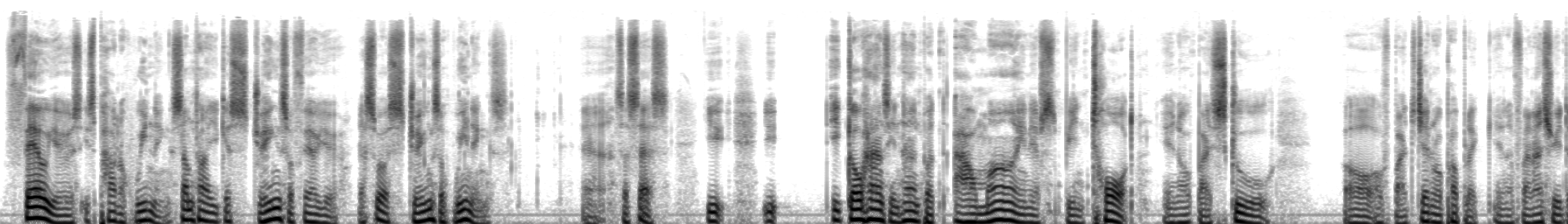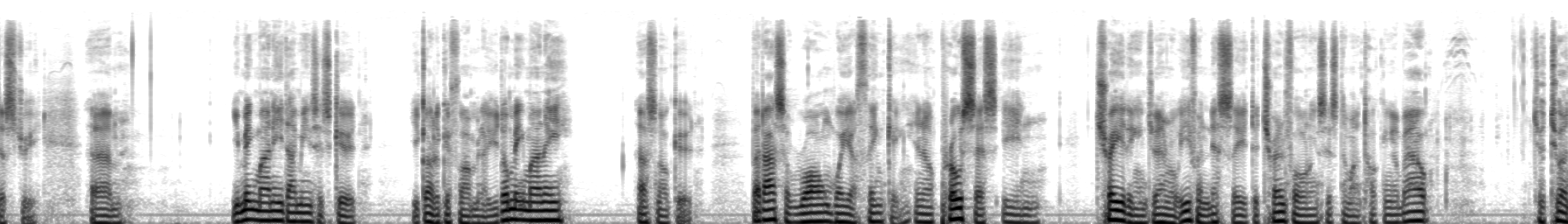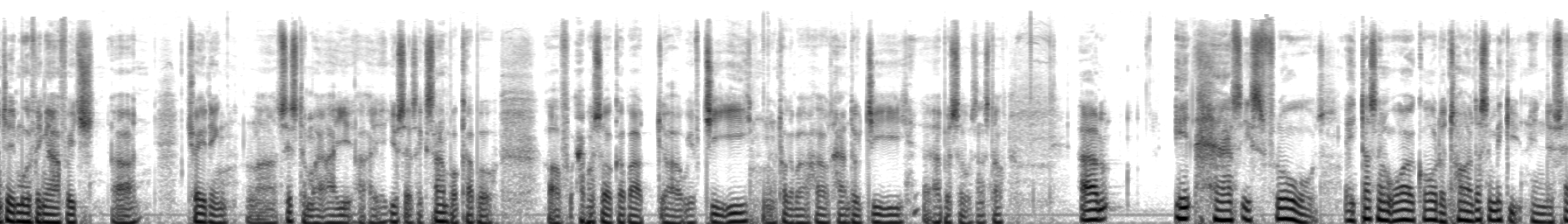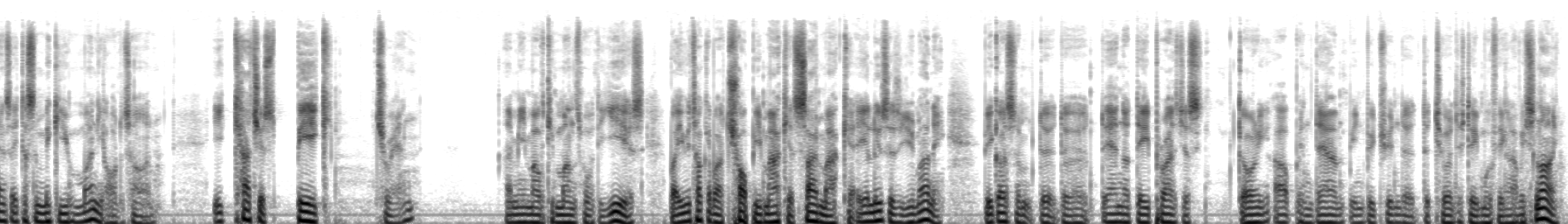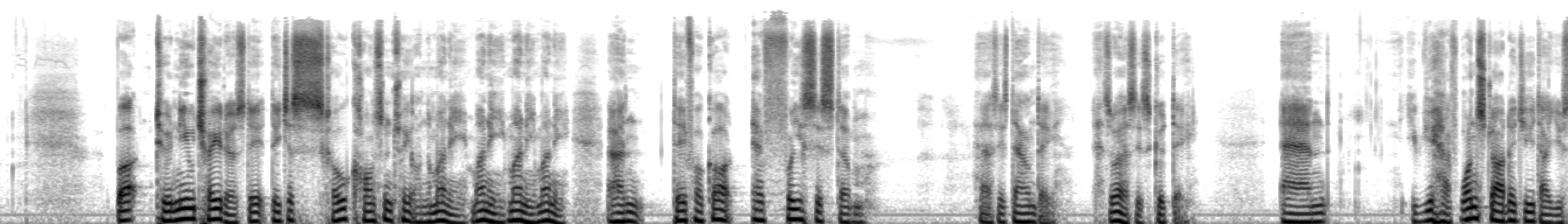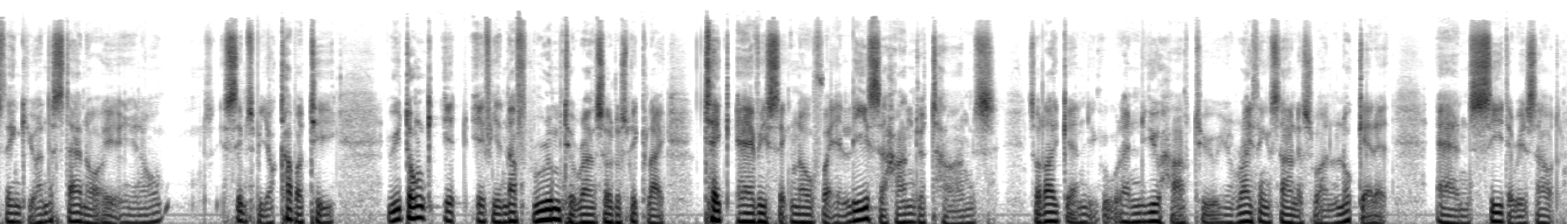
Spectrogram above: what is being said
failures is part of winning. Sometimes you get strings of failure as well as strings of winnings. Uh, success. You you it go hands in hand, but our mind has been taught you know, by school or by the general public in the financial industry. Um, You make money, that means it's good. You got a good formula. You don't make money, that's not good. But that's a wrong way of thinking. You know, process in trading in general, even let's say the trend following system I'm talking about, the 200 moving average uh, trading uh, system I, I, use as example a couple of episodes about uh, with GE, and talk about how to handle GE episodes and stuff. Um, it has its flaws. It doesn't work all the time. It doesn't make you, in the sense, it doesn't make you money all the time. It catches big trend. I mean, multi months, multi years. But if you talk about choppy market, side market, it loses you money because the, the the end of day price just going up and down in between the, the 200 day moving average line. But to new traders, they, they just so concentrate on the money, money, money, money. And they forgot every system has its down day as well as its good day. And if you have one strategy that you think you understand or eh, you know it seems to be your cup of tea, if you don't get if enough room to run, so to speak, like take every signal for at least a hundred times. So that again, and you have to you write things down as well, look at it, and see the result.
